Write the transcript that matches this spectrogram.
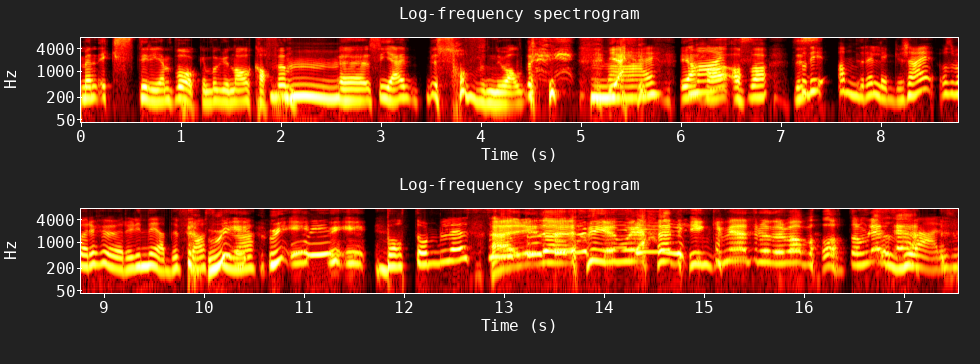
men ekstremt våken pga. all kaffen. Mm. Uh, så jeg sovner jo aldri. Nei. Jeg, jeg Nei. har altså det Så de andre legger seg, og så bare hører de nede fra stua Bottomless. Hvor er drinken min? Jeg trodde det var bottomless. Du er jo så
